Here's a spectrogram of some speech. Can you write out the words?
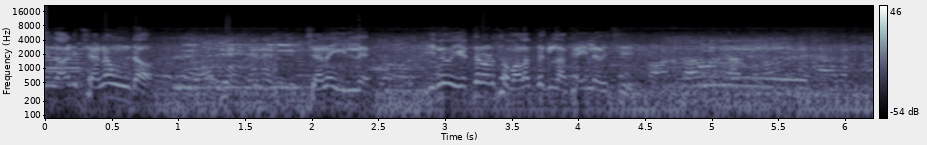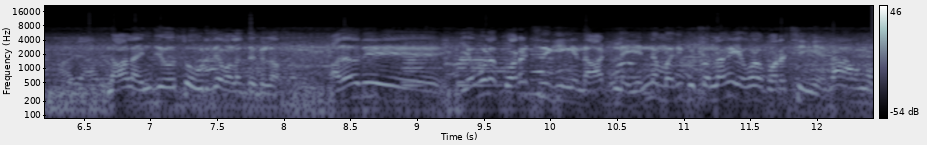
இந்த ஆடு செனை உண்டா? செனை இல்லை. இன்னும் எத்தனை வருஷம் வளர்த்துக்கலாம் கையில் வச்சு? நாலு அஞ்சு வருஷம் உறுதியாக வளர்த்துக்கலாம். அதாவது எவ்வளோ குறைச்சிருக்கீங்க இந்த ஆட்டில்? என்ன மதிப்பு சொன்னாங்க? எவ்வளோ குறைச்சிங்க? அவங்க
